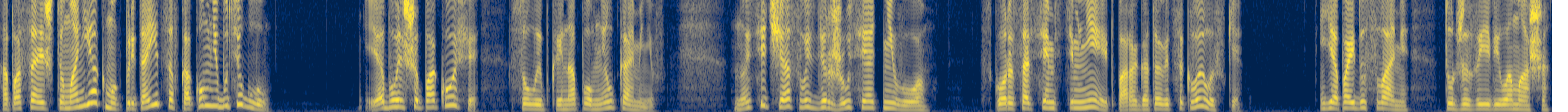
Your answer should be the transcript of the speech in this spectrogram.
опасаясь, что маньяк мог притаиться в каком-нибудь углу. «Я больше по кофе», — с улыбкой напомнил Каменев. «Но сейчас воздержусь и от него. Скоро совсем стемнеет, пора готовиться к вылазке». «Я пойду с вами», — тут же заявила Маша.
